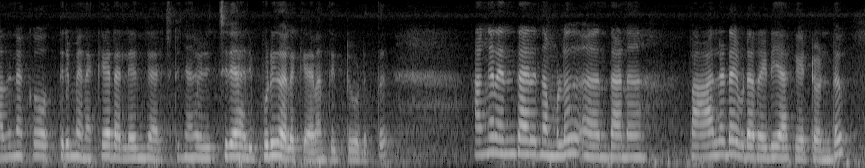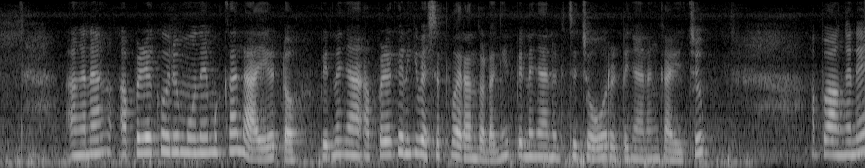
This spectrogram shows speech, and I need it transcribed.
അതിനൊക്കെ ഒത്തിരി മെനക്കേടല്ലേ എന്ന് വിചാരിച്ചിട്ട് ഞാൻ ഒരു ഇച്ചിരി അരിപ്പൊടി കലക്കാനും തിട്ട് കൊടുത്ത്. അങ്ങനെ എന്തായാലും നമ്മൾ എന്താണ് പാലട ഇവിടെ റെഡിയാക്കിയിട്ടുണ്ട്. അങ്ങനെ അപ്പോഴേക്കും ഒരു മൂന്നേ മുക്കാലായി കേട്ടോ. പിന്നെ ഞാൻ അപ്പോഴേക്കും എനിക്ക് വിശപ്പ് വരാൻ തുടങ്ങി. പിന്നെ ഞാൻ ഒരിച്ച് ചോറിട്ട് ഞാനും കഴിച്ചു. അപ്പോൾ അങ്ങനെ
